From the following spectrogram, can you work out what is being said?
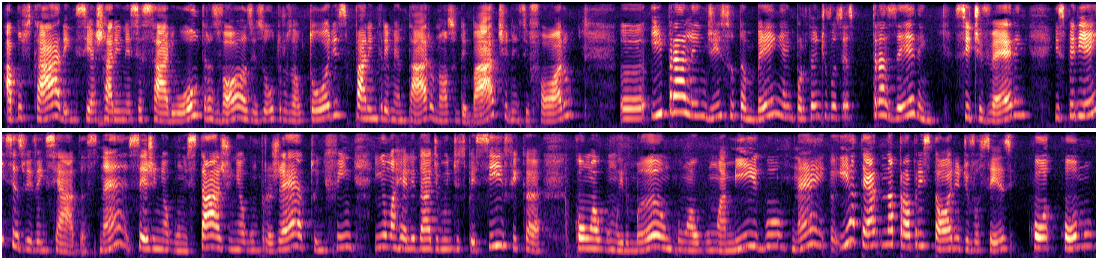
a buscarem, se acharem necessário, outras vozes, outros autores para incrementar o nosso debate nesse fórum. Uh, e para além disso, também é importante vocês trazerem, se tiverem, experiências vivenciadas, né? Seja em algum estágio, em algum projeto, enfim, em uma realidade muito específica, com algum irmão, com algum amigo, né? E até na própria história de vocês co como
